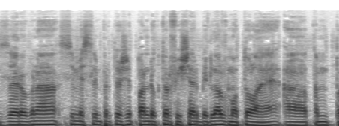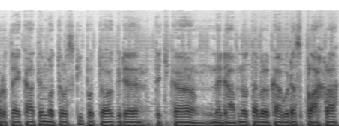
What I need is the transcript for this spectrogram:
zrovna si myslím, protože pan doktor Fischer bydlel v Motole a tam protéká ten motolský potok, kde teďka nedávno ta velká voda spláchla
